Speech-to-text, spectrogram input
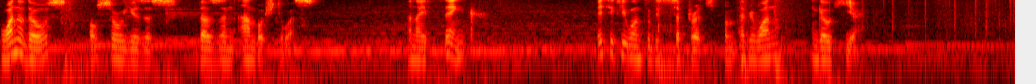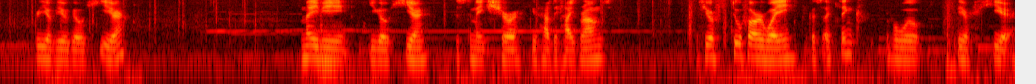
one of those also uses does an ambush to us. And I think basically want to be separate from everyone and go here three of you go here. Maybe you go here, just to make sure you have the high ground. If you're too far away, because I think people will appear here.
